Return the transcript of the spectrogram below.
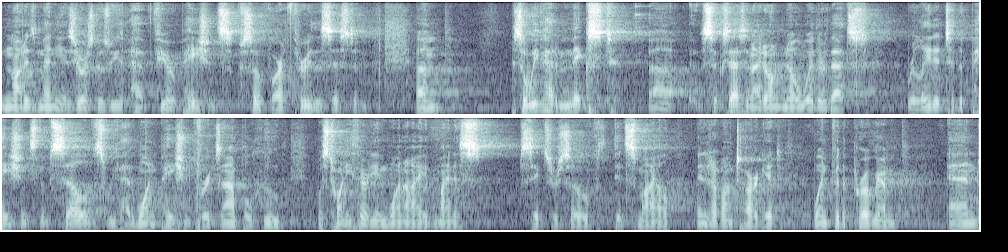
not as many as yours because we have fewer patients so far through the system. Um, so we've had a mixed uh, success, and I don't know whether that's related to the patients themselves. We've had one patient, for example, who was 20/30 in one eye, minus six or so, did smile, ended up on target, went for the program, and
